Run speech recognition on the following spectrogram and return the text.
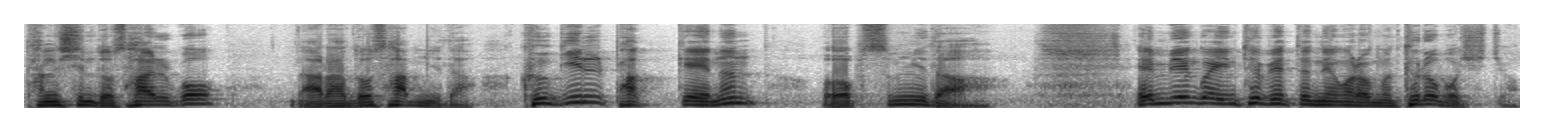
당신도 살고 나라도 삽니다. 그 길 밖에는 없습니다. MBN과 인터뷰했던 내용을 한번 들어보시죠.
